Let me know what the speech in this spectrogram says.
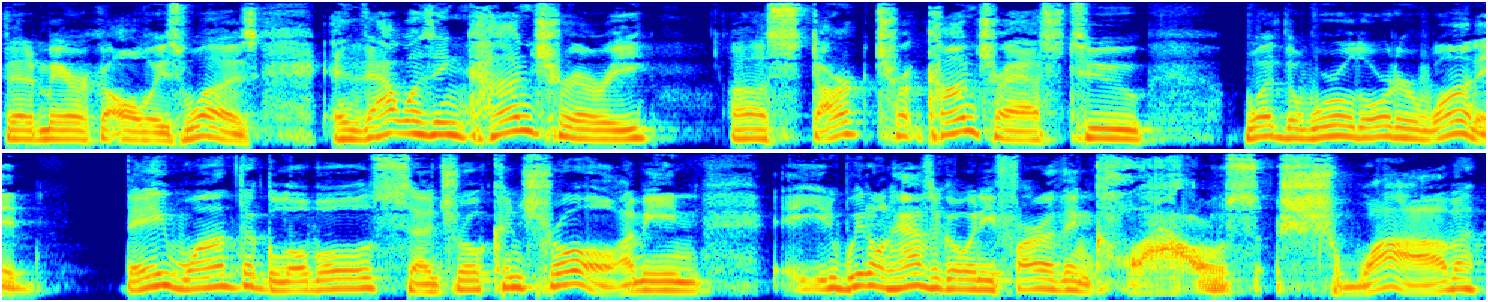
that America always was. And that was in contrary, uh, stark tr- contrast to what the world order wanted. They want the global central control. I mean, we don't have to go any farther than Klaus Schwab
